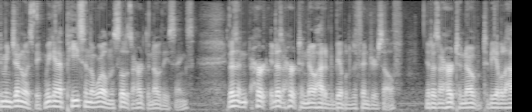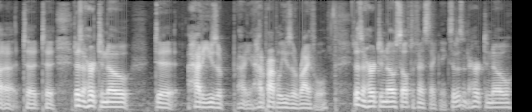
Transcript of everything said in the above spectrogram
I mean, generally speaking, we can have peace in the world, and it still doesn't hurt to know these things. It doesn't hurt. It doesn't hurt to know how to be able to defend yourself. It doesn't hurt to know to be able to how to to. It doesn't hurt to know to how to use a how to properly use a rifle. It doesn't hurt to know self defense techniques. It doesn't hurt to know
